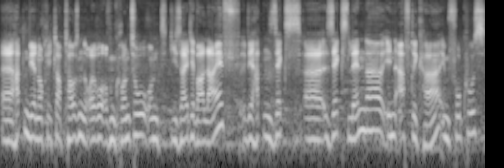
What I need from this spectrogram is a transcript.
Äh, hatten wir noch, ich glaube, 1.000 Euro auf dem Konto und die Seite war live. Wir hatten sechs, äh, sechs Länder in Afrika im Fokus.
